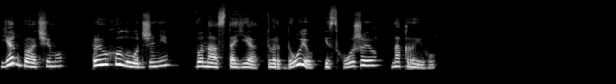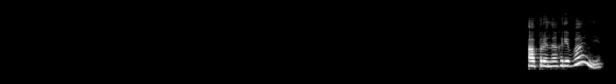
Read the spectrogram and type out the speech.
Як бачимо, при охолодженні вона стає твердою і схожою на кригу. А при нагріванні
